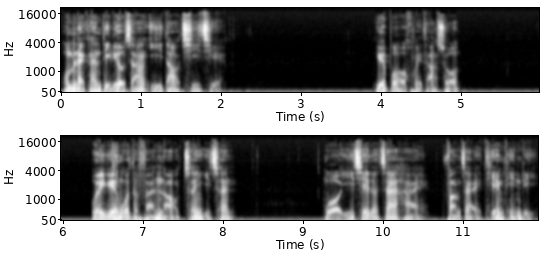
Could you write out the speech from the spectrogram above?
我们来看第六章一到七节。约伯回答说。惟愿我的烦恼称一称，我一切的灾害放在天平里，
